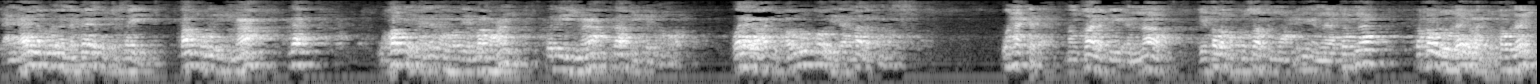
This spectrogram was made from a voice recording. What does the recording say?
يعني هل نقول أن فعلة الحسين تنقض الاجماع؟ لا. يخطئ فعلته رضي الله عنه والإجماع باقي كما هو. ولا يعد قوله قول إذا خالف النص. وهكذا من قال في النار في طبقة عصاة الموحدين انها تفنى فقوله لا يعد قولا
